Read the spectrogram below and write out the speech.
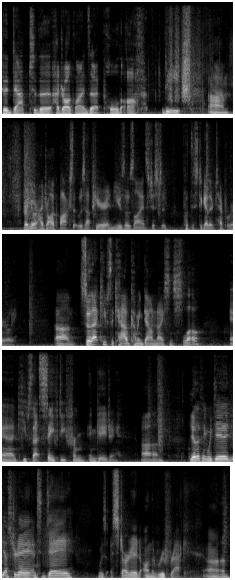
to adapt to the hydraulic lines that I pulled off the um, regular hydraulic box that was up here and use those lines just to put this together temporarily. Um, so that keeps the cab coming down nice and slow and keeps that safety from engaging. Um, the other thing we did yesterday and today was I started on the roof rack. Um,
